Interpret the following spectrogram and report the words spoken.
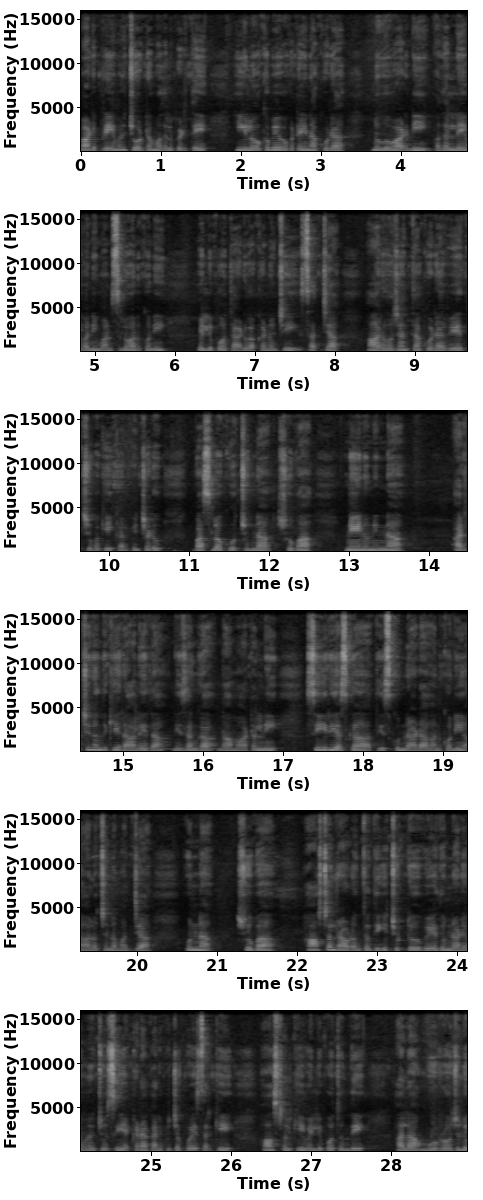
వాడి ప్రేమను చూడటం మొదలు పెడితే ఈ లోకమే ఒకటైనా కూడా నువ్వు వాడిని వదలలేవని మనసులో అనుకుని వెళ్ళిపోతాడు. అక్కడి నుంచి సత్య ఆ రోజంతా కూడా వేద్ శుభకి కనిపించడు. బస్సులో కూర్చున్న శుభ నేను నిన్న అరిచినందుకే రాలేదా? నిజంగా నా మాటల్ని సీరియస్గా తీసుకున్నాడా? అనుకొని ఆలోచనల మధ్య ఉన్న శుభ హాస్టల్ రావడంతో దిగి చుట్టూ వేదున్నాడేమో చూసి ఎక్కడా కనిపించకపోయేసరికి హాస్టల్కి వెళ్ళిపోతుంది. అలా మూడు రోజులు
